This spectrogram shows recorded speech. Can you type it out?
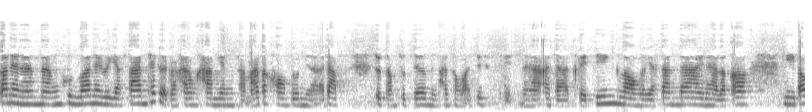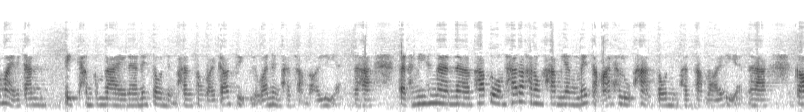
ก็แนะนำนักลงคุณว่าในระยะสั้นถ้าเกิดราคาทองคำยังสามารถประคองตัวเหนือระดับจุดต่ำสุดเดิม 1,277 นะคะอาจจะเทรดดิ้งลองระยะสั้นได้นะคะแล้วก็มีเป้าหมายในการปิดทำกำไรนะในโซน 1,290 หรือว่า 1,300 เหรียญนะคะ แต่ทั้งนี้ทั้งนั้นนะภาพรวมถ้าราคาทองคำยังไม่สามารถทะลุผ่านโซน 1,300 เหรียญนะคะก็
